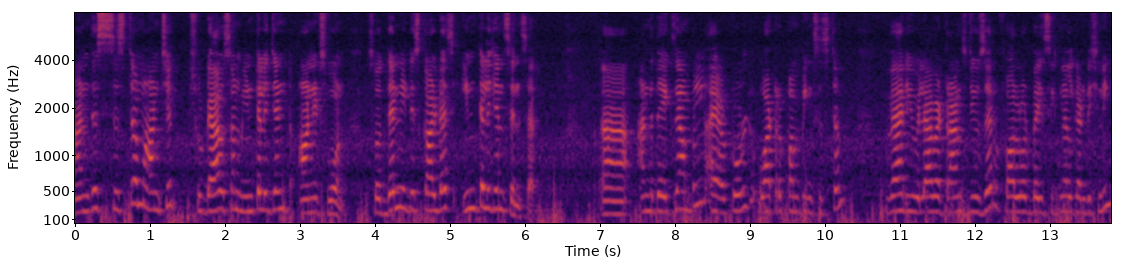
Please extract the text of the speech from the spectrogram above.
and this system on chip should have some intelligent on its own. So then it is called as intelligent sensor. Uh, and the example i have told water pumping system where you will have a transducer followed by signal conditioning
